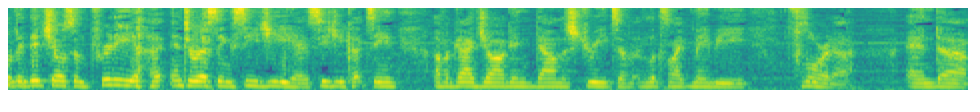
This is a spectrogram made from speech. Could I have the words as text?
But they did show some pretty uh, interesting CG, a CG cutscene of a guy jogging down the streets of it looks like maybe Florida, and uh,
